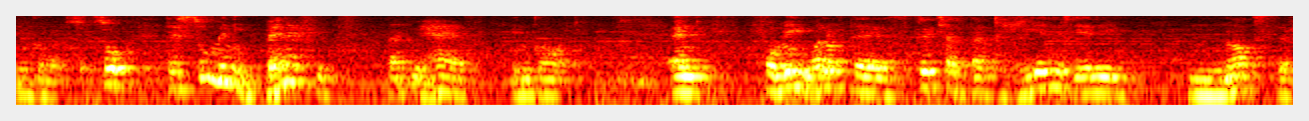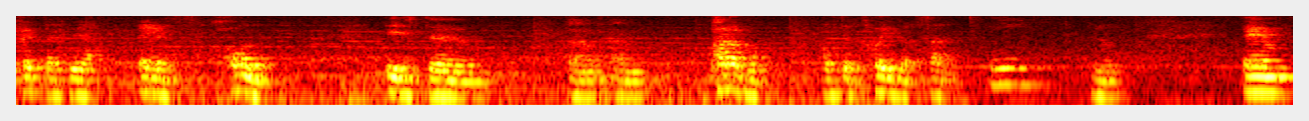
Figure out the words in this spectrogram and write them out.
in God. So, so there's so many benefits that we have in God. And for me, one of the scriptures that really, really knocks the fact that we are as home is the um, um, parable of the prodigal son. Yes. You know, and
